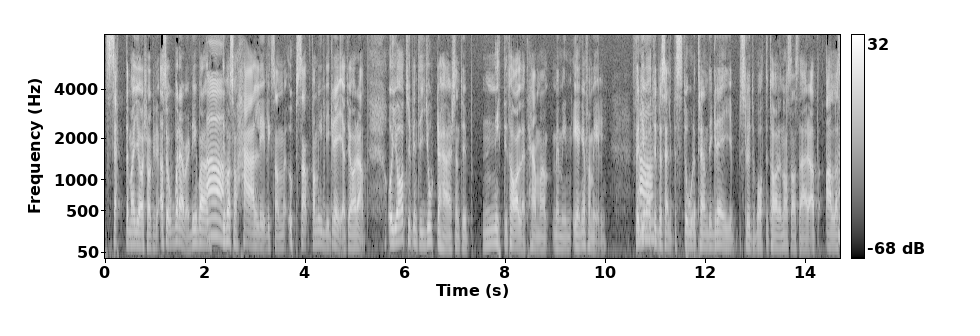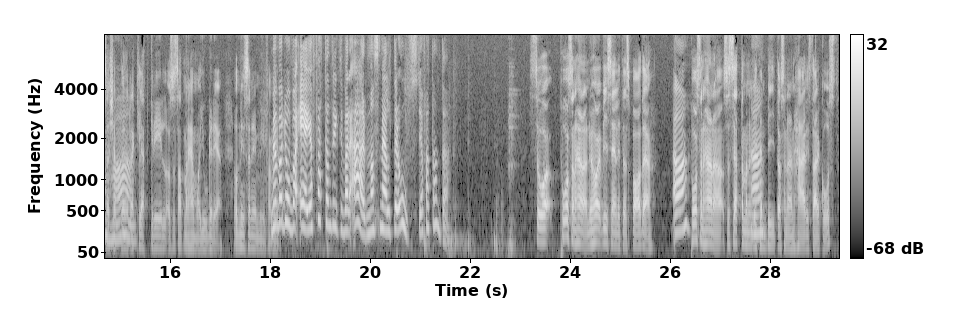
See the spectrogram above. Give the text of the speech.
sättet man gör saker Alltså whatever, det är bara, det är bara så härlig liksom, uppsam- familjegrej att göra. Och jag har typ inte gjort det här sedan typ 90-talet hemma med min egen familj. För det var typ en sån här lite stor och trendig grej slutet på 80-talet någonstans där, att alla så köpte en raclettegrill och så satt man hemma och gjorde det. Åtminstone i min familj. Men vad då, vad är Jag fattar inte riktigt vad det är. Man smälter ost, jag fattar inte. Så på sådana här, nu har jag visat en liten spade. Ja. På sån här så sätter man en liten bit av sån här härlig stark ost.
